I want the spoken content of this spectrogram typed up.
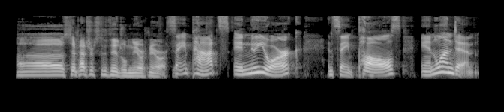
Uh, St. Patrick's Cathedral, New York, New York. St. Pat's in New York and St. Paul's in London.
